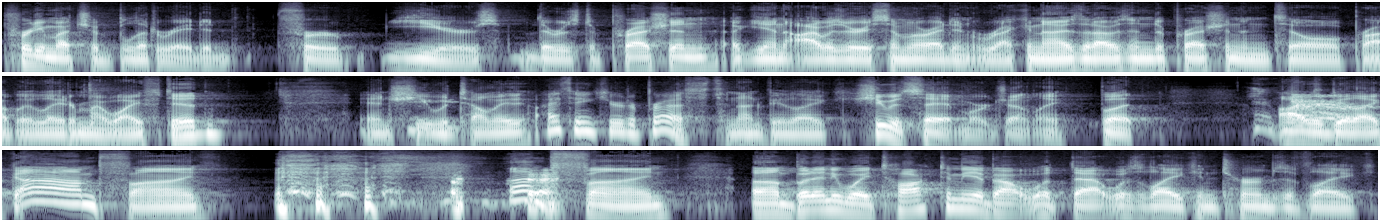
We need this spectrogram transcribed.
pretty much obliterated for years. There was depression. Again, I was very similar. I didn't recognize that I was in depression until probably later my wife did. And she would tell me, I think you're depressed. And I'd be like, she would say it more gently, but I would be like, ah, I'm fine. I'm fine. Um, but anyway, talk to me about what that was like in terms of like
